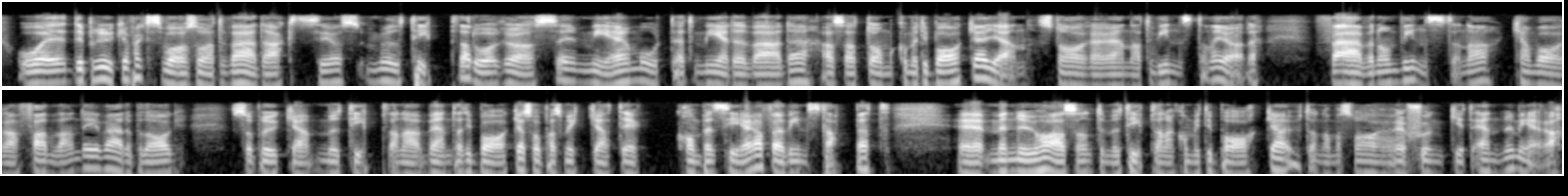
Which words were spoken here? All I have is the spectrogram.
Och eh, det brukar faktiskt vara så att värdeaktiers multiplar då rör sig mer mot ett medelvärde, alltså att de kommer tillbaka igen snarare än att vinsterna gör det. För även om vinsterna kan vara fallande i värdebolag så brukar multiplarna vända tillbaka så pass mycket att det kompensera för vinsttappet. Eh, men nu har alltså inte multiplarna kommit tillbaka utan de har snarare sjunkit ännu mera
